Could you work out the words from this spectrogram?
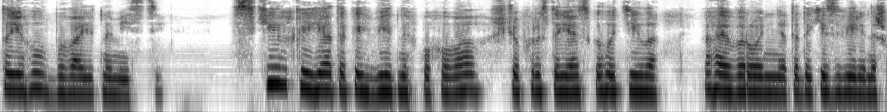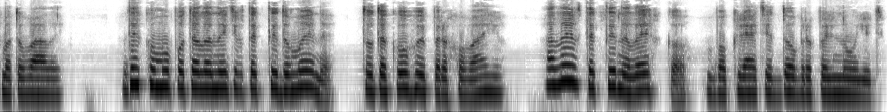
то його вбивають на місці. Скільки я таких бідних поховав, щоб християнського тіла гайвороння та дикі звірі не шматували. Декому поталанить втекти до мене, то такого й переховаю, але втекти нелегко, бо кляті добре пильнують.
